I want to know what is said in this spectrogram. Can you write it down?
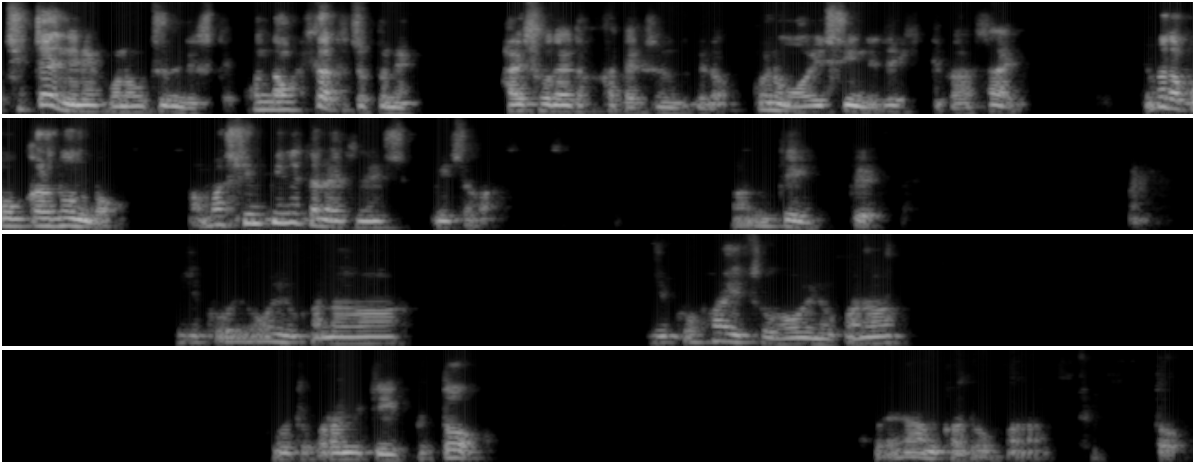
ちっちゃいんでね、この映るんですって。こんな大きかったらちょっとね、配送代とかかったりするんですけど、こういうのも美味しいんで、ぜひ行ってください。でまたここからどんどん、あんま新品出てないですね、出品者が。見ていって。事故が多いのかな自己配送が多いのかなこのところ見ていくと、これなんかどうかなちょっと。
